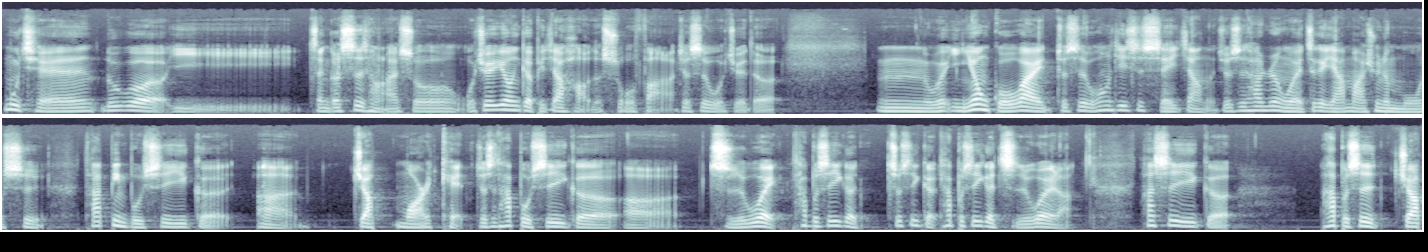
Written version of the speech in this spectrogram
目前如果以整个市场来说，我觉得用一个比较好的说法，就是我觉得，嗯，我引用国外，就是我忘记是谁讲的，就是他认为这个亚马逊的模式，它并不是一个呃 job market，就是它不是一个呃。职位，它不是一个，就是一个，它不是一个职位啦，它是一个，它不是 job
